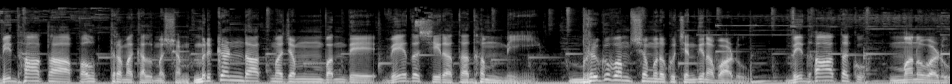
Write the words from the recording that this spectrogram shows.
విధాతా పౌత్రమకల్మషం మృకండాత్మజం వందే వేదశిర తధంమి భృగువంశమునకు చెందినవాడు విధాతకు మనువడు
